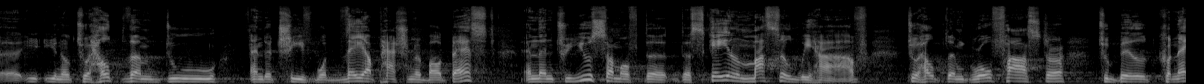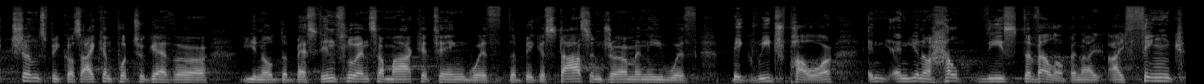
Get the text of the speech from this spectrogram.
uh, you know, to help them do and achieve what they are passionate about best, and then to use some of the, the scale muscle we have to help them grow faster, to build connections, because I can put together, you know, the best influencer marketing with the biggest stars in Germany, with big reach power, and, and you know, help these develop. And I, I think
